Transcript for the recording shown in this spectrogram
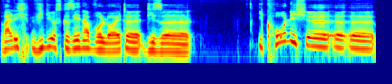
weil ich Videos gesehen habe, wo Leute diese ikonische äh, äh,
